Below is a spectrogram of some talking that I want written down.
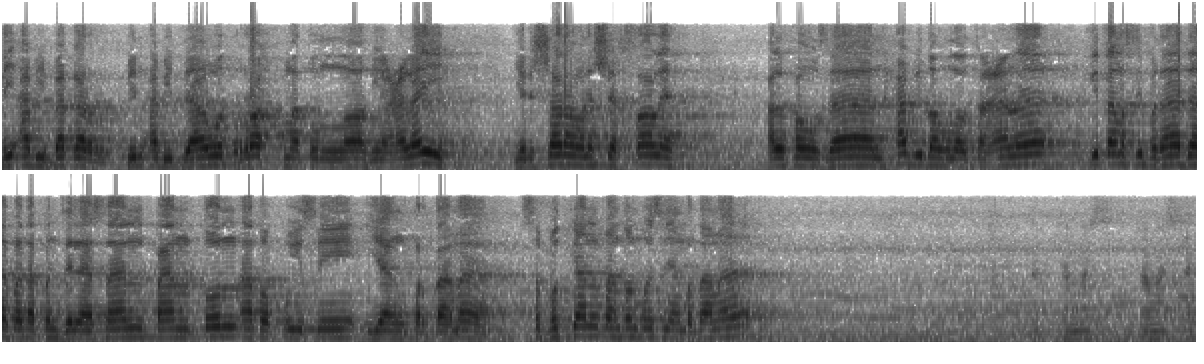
li Abi Bakar bin Abi Dawud rahmatullahi alaih yang disyarah oleh Syekh Saleh Al-Fauzan hafizahullah taala. Kita masih berada pada penjelasan pantun atau puisi yang pertama. Sebutkan pantun puisi yang pertama. Tamassak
